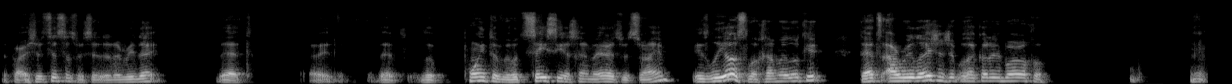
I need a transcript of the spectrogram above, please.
the Parashat Tzitzis, we say that every day, that uh, that the point of Hotzesi Eschem Eretz Mitzrayim is Lios Lachem Elokim. That's our relationship with HaKadosh Baruch Hu.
